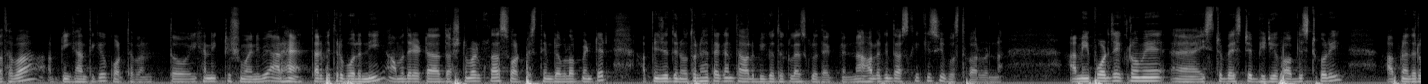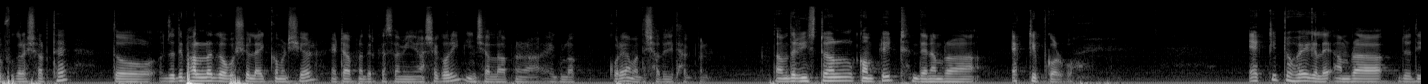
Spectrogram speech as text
অথবা আপনি এখান থেকেও করতে পারেন। তো এখানে একটু সময় নেবে। আর হ্যাঁ তার ভিতরে বলে নিই, আমাদের এটা দশ নম্বর ক্লাস ওয়ার্ডপ্রেস থিম ডেভেলপমেন্টের আপনি যদি নতুন হয়ে থাকেন, তাহলে বিগত ক্লাসগুলো দেখবেন। না হলে কিন্তু আজকে কিছুই বুঝতে পারবেন না। আমি পর্যায়ক্রমে step by step video publish করি, আপনাদের উপকারের স্বার্থে। তো যদি ভালো লাগে, অবশ্যই লাইক কমেন্ট শেয়ার এটা আপনাদের কাছে আমি আশা করি ইনশাল্লাহ আপনারা এগুলো করে আমাদের সাথেই থাকবেন। তো আমাদের ইনস্টল কমপ্লিট দেন আমরা অ্যাক্টিভ করব। অ্যাক্টিভটা হয়ে গেলে আমরা যদি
